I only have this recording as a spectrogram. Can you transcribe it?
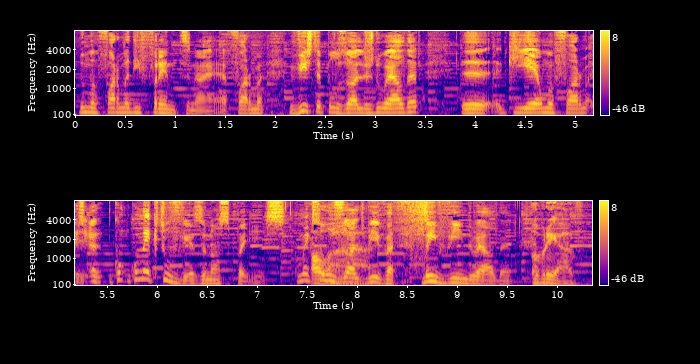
de uma forma diferente, não é? A forma vista pelos olhos do Helder, eh, que é uma forma... Como é que tu vês o nosso país? Como é que são Olá. os olhos? Viva! Bem-vindo, Helder. Obrigado.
